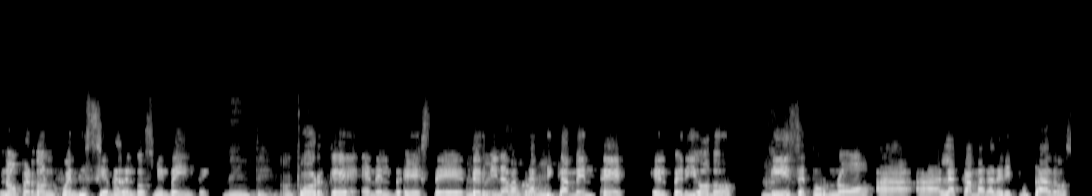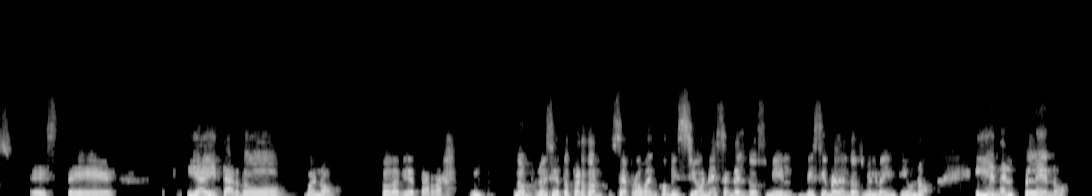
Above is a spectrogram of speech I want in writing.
No, perdón, fue en diciembre del 2020. 20, Porque en el, este, terminaba prácticamente el periodo y se turnó a, la Cámara de Diputados, este, y ahí tardó, bueno, todavía tarda, no, no es cierto, perdón, se aprobó en comisiones en el 2000, diciembre del 2021 y en el Pleno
